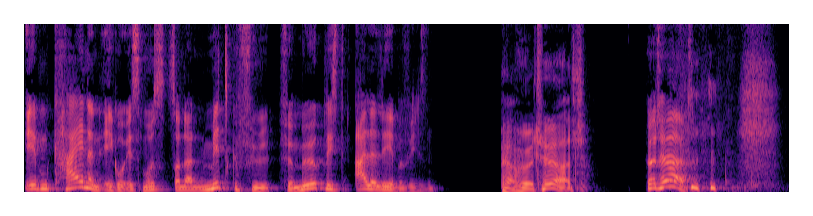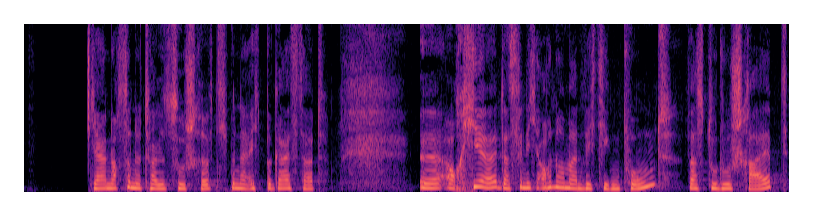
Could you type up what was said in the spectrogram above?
Eben keinen Egoismus, sondern Mitgefühl für möglichst alle Lebewesen. Ja, hört, hört. Hört, hört. ja, noch so eine tolle Zuschrift. Ich bin da echt begeistert. Äh, auch hier, das finde ich auch nochmal einen wichtigen Punkt, was Dudu schreibt,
